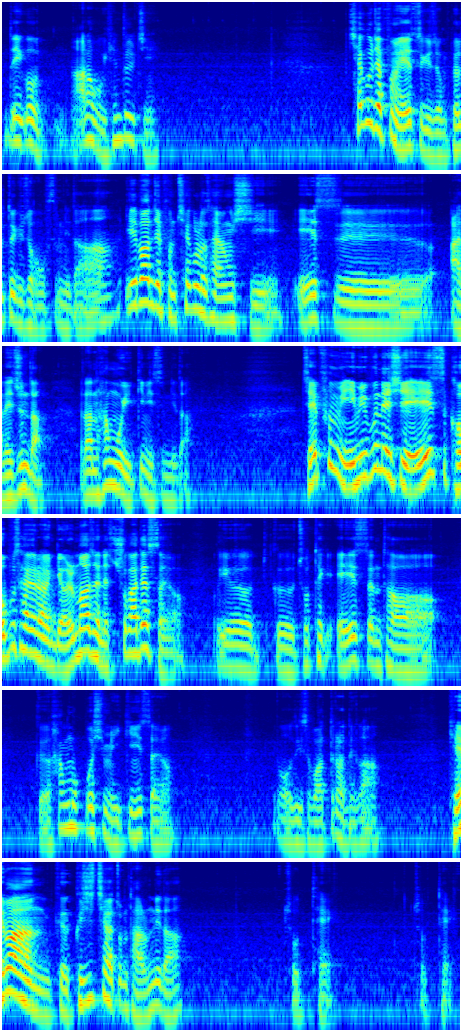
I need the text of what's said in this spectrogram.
근데 이거 알아보기 힘들지 채굴 제품 AS 규정 별도 규정 없습니다. 일반 제품 채굴로 사용 시 AS 안 해준다 라는 항목이 있긴 있습니다. 제품이 임의 분해 시 AS 거부 사유라는 게 얼마 전에 추가됐어요. 그 조택 AS 센터 그 항목 보시면 있긴 있어요. 어디서 봤더라 내가. 걔만 그 글씨체가 좀 다릅니다. 조택, 조택.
